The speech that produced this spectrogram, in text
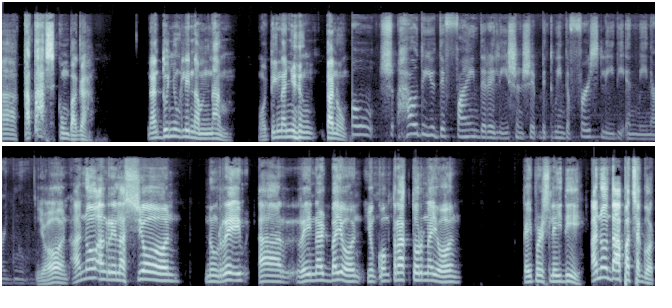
ah, katas, kumbaga. Nandun yung linamnam. O, tingnan nyo yung tanong. How, how do you define the relationship between the First Lady and Maynard Ngu? Yon. Ano ang relasyon nung Ray, ah, Reynard ba yon, yung contractor na yon, kay First Lady? Ano ang dapat sagot?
